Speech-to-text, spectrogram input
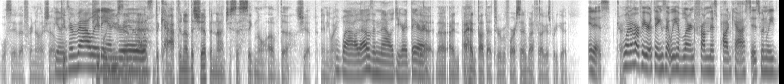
we'll save that for another show. Feelings Pe- are valid, people use them Andrew. as the captain of the ship and not just a signal of the ship. Anyway, Wow, that was an analogy right there. yeah, I I hadn't thought that through before I said it, but I feel like it's pretty good. It is. Okay. One of our favorite things that we have learned from this podcast is when we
